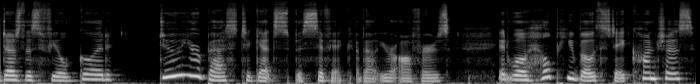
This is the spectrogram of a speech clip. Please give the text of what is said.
does this feel good? Do your best to get specific about your offers. It will help you both stay conscious,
